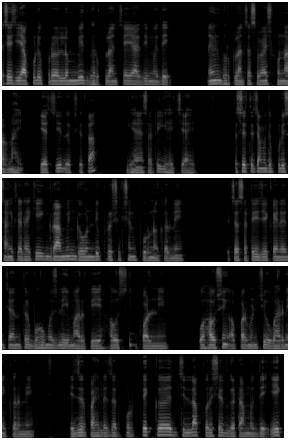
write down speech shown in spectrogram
तसेच यापुढे प्रलंबित घरकुलांच्या यादीमध्ये नवीन घरकुलांचा समावेश होणार नाही याची दक्षता घेण्यासाठी घ्यायची आहे. तसेच त्याच्यामध्ये पुढे सांगितलेलं आहे की ग्रामीण गवंडी प्रशिक्षण पूर्ण करणे त्याच्यासाठी जे काही त्यांच्यानंतर बहुमजली इमारती हाऊसिंग कॉलनी व हाऊसिंग अपार्टमेंटची उभारणी करणे हे जर पाहिलं तर प्रत्येक जिल्हा परिषद गटामध्ये एक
